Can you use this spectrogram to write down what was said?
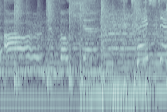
of our devotion. Tasted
